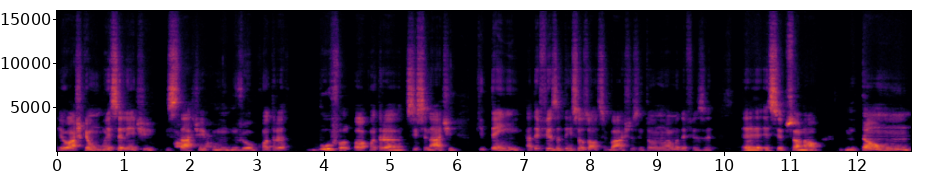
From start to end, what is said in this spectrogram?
eu acho que é um, excelente start aí, um, um jogo contra Buffalo, ó, contra Cincinnati, que tem a defesa tem seus altos e baixos, então não é uma defesa é, excepcional. Então,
